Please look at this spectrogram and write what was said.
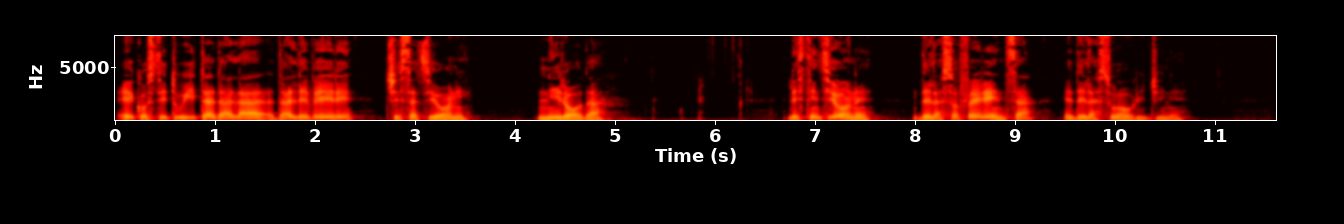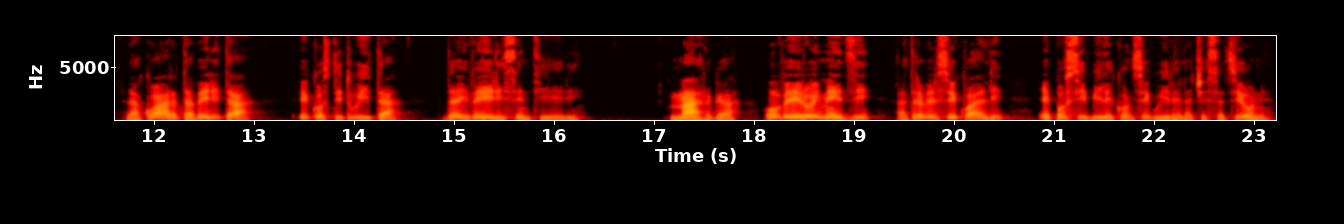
è costituita dalla, dalle vere cessazioni. Niroda. L'estinzione della sofferenza e della sua origine. La quarta verità è costituita dai veri sentieri. Marga ovvero i mezzi attraverso i quali è possibile conseguire la cessazione.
